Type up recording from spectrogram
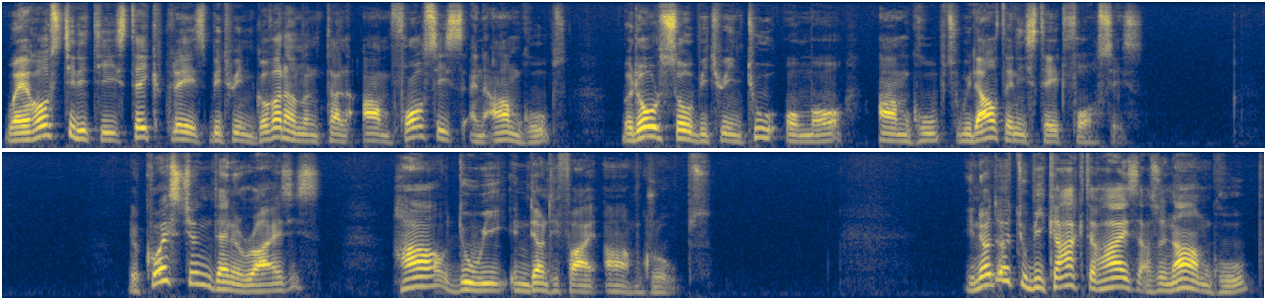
where hostilities take place between governmental armed forces and armed groups, but also between two or more armed groups without any state forces. The question then arises, how do we identify armed groups? In order to be characterized as an armed group,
